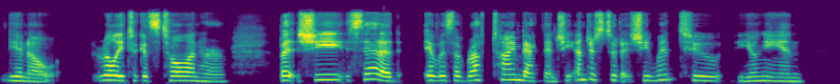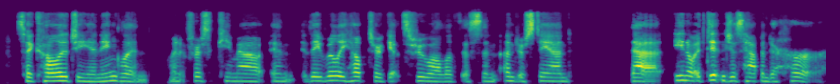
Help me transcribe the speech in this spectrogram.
you know, really took its toll on her. But she said it was a rough time back then. She understood it. She went to Jungian psychology in England when it first came out, and they really helped her get through all of this and understand that you know it didn't just happen to her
